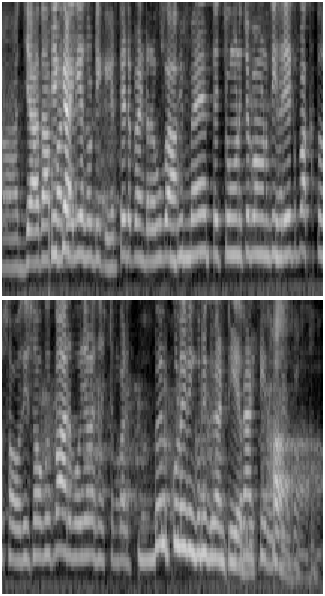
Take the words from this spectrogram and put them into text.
ਹਾਂ ਜ਼ਿਆਦਾ ਆਪਾਂ ਕਹਿ ਲਈਏ ਤੁਹਾਡੀ ਕੇਅਰ ਤੇ ਡਿਪੈਂਡ ਰਹੂਗਾ ਵੀ ਮੈਂ ਤੇ ਚੋਣ ਚਬਾਉਣ ਦੀ ਹਰੇਕ ਪੱਖ ਤੋਂ 100 ਦੀ 100 ਕੋਈ ਭਾਰ ਬੋਝ ਵਾਲਾ ਸਿਸਟਮ ਕਾਲੇ ਬਿਲਕੁਲ ਹੀ ਨਹੀਂ ਗੁਰੀ ਗਾਰੰਟੀ ਹੈ ਗਾਰੰਟੀ ਪੱਖ ਤੋਂ।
